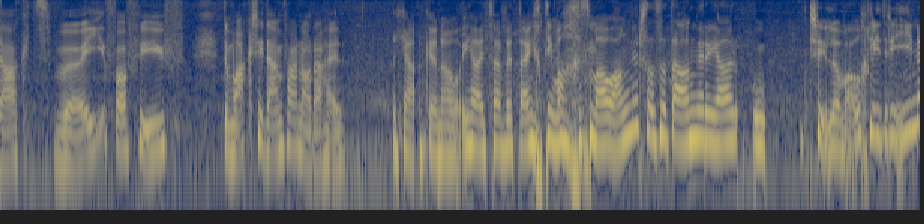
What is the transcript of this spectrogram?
Tag 2 von 5. Du magst in diesem Fall noch, Rahel? Ja, genau. Ich habe jetzt einfach gedacht, ich mache es mal anders als in anderen Jahr und chillen mal ein bisschen rein,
